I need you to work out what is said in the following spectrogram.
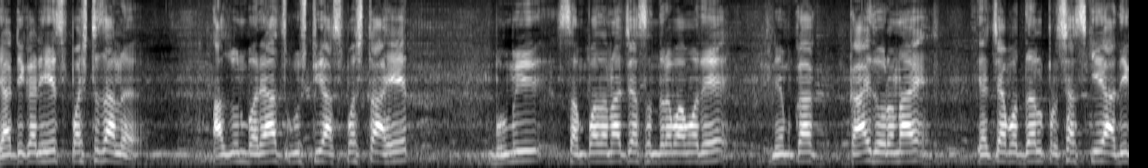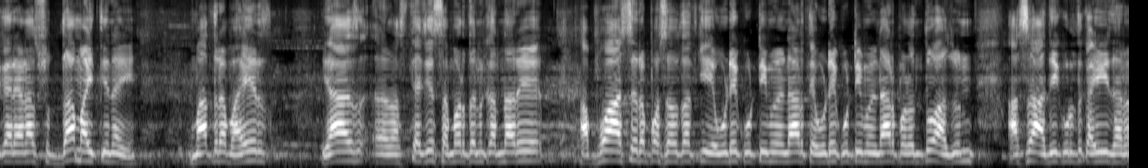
या ठिकाणी हे स्पष्ट झालं. अजून बऱ्याच गोष्टी अस्पष्ट आहेत. भूमी संपादनाच्या संदर्भामध्ये नेमका काय धोरण आहे त्याच्याबद्दल प्रशासकीय अधिकाऱ्यांना सुद्धा माहिती नाही. मात्र बाहेर या रस्त्याचे समर्थन करणारे अफवा असं पसरवतात की एवढे कोटी मिळणार तेवढे कोटी मिळणार परंतु अजून असं अधिकृत काही धर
